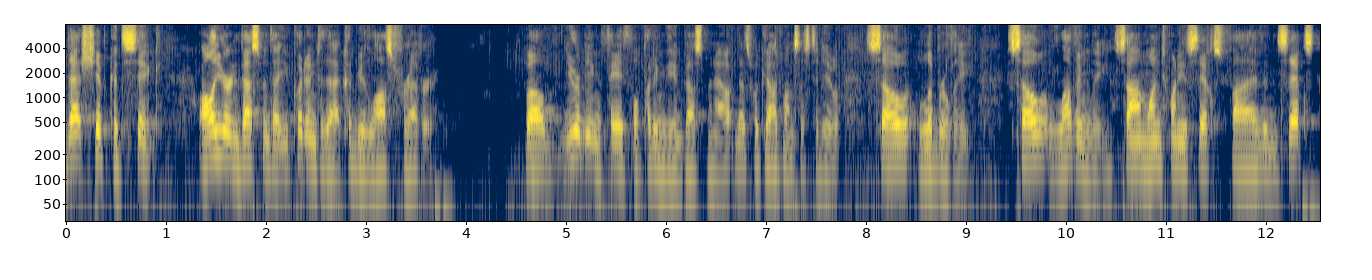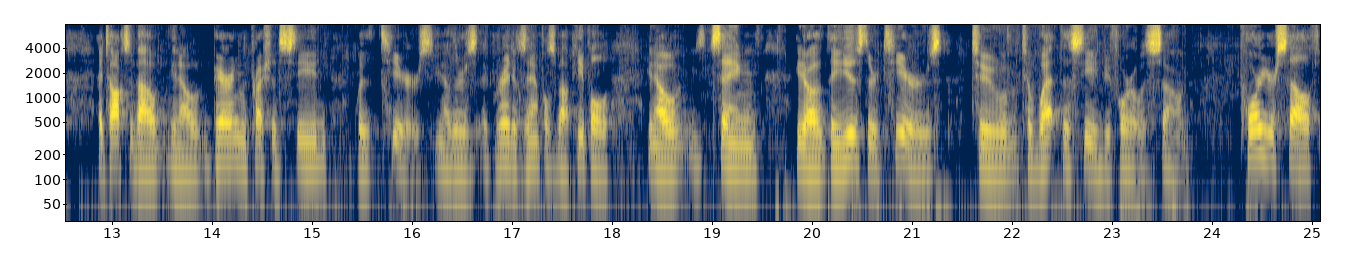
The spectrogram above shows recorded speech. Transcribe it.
that ship could sink. all your investment that you put into that could be lost forever. Well, you are being faithful putting the investment out, and that's what God wants us to do. Sow liberally, sow lovingly. Psalm 126, 5 and 6, it talks about, you know, bearing the precious seed with tears. You know, there's great examples about people, you know, saying, you know, they use their tears to, to wet the seed before it was sown. Pour yourself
